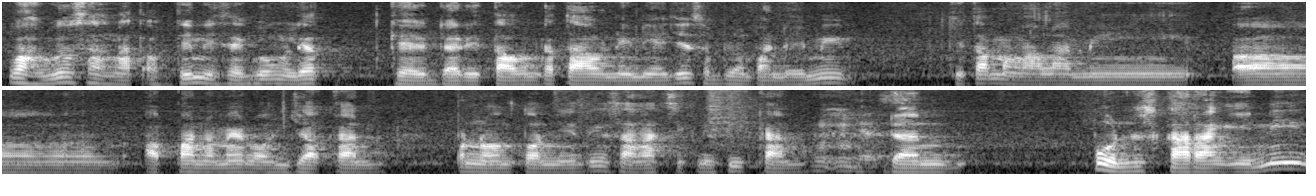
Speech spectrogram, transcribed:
Wah gue sangat optimis ya gue ngeliat kayak dari tahun ke tahun ini aja sebelum pandemi kita mengalami eh, apa namanya lonjakan penontonnya itu sangat signifikan dan pun sekarang ini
